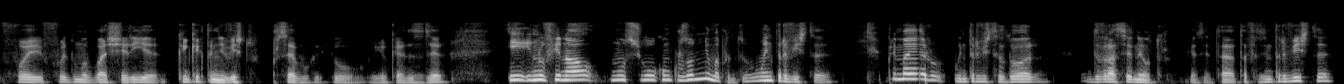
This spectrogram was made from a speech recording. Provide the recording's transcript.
foi, foi de uma baixaria. Quem quer que tenha visto percebe o que, eu, o que eu quero dizer. E, e, no final não se chegou a conclusão nenhuma. Portanto, uma entrevista. Primeiro, o entrevistador deverá ser neutro. Quer dizer, está, está a fazer entrevista,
